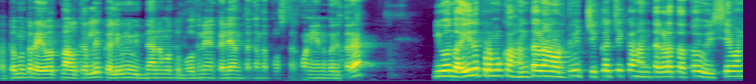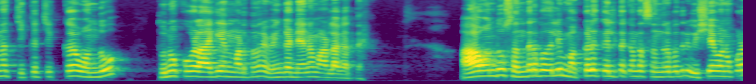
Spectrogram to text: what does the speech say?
ಹತ್ತೊಂಬತ್ತು ಐವತ್ನಾಲ್ಕರಲ್ಲಿ ಕಲಿವಿನ ವಿಜ್ಞಾನ ಮತ್ತು ಬೋಧನೆಯ ಕಲೆ ಅಂತಕ್ಕಂಥ ಪುಸ್ತಕವನ್ನು ಏನು ಬರೀತಾರೆ? ಈ ಒಂದು ಐದು ಪ್ರಮುಖ ಹಂತಗಳನ್ನ ನೋಡ್ತೀವಿ. ಚಿಕ್ಕ ಚಿಕ್ಕ ಹಂತಗಳ ತತ್ವ ವಿಷಯವನ್ನ ಚಿಕ್ಕ ಚಿಕ್ಕ ಒಂದು ತುಣುಕುಗಳಾಗಿ ಏನ್ ಮಾಡ್ತಂದ್ರೆ ವಿಂಗಡಣೆಯನ್ನ ಮಾಡ್ಲಾಗತ್ತೆ. ಆ ಒಂದು ಸಂದರ್ಭದಲ್ಲಿ ಮಕ್ಕಳು ಕಲಿತಕ್ಕಂಥ ಸಂದರ್ಭದಲ್ಲಿ ವಿಷಯವನ್ನು ಕೂಡ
